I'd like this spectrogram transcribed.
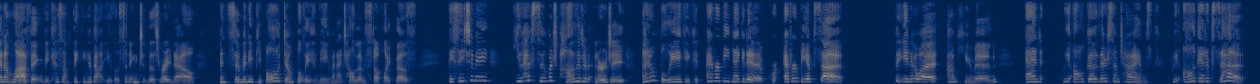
And I'm laughing because I'm thinking about you listening to this right now. And so many people don't believe me when I tell them stuff like this. They say to me, You have so much positive energy. I don't believe you could ever be negative or ever be upset. But you know what? I'm human and we all go there sometimes. We all get upset.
